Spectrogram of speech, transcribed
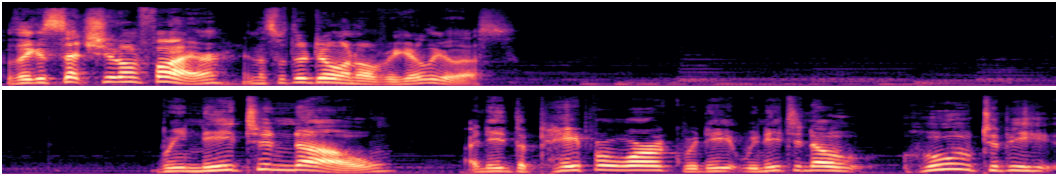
But they can set shit on fire, and that's what they're doing over here. Look at this. We need to know. I need the paperwork. We need we need to know who to be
